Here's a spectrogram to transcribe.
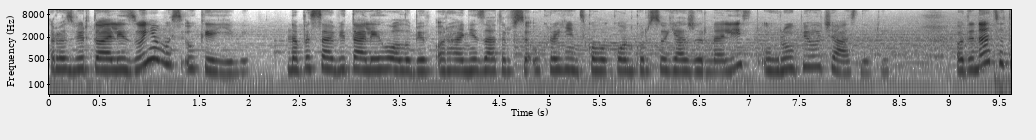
Розвіртуалізуємось у Києві. Написав Віталій Голубів, організатор всеукраїнського конкурсу Я журналіст у групі учасників. 11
